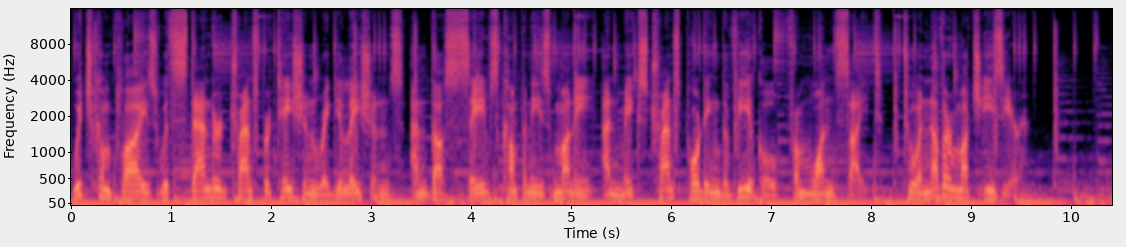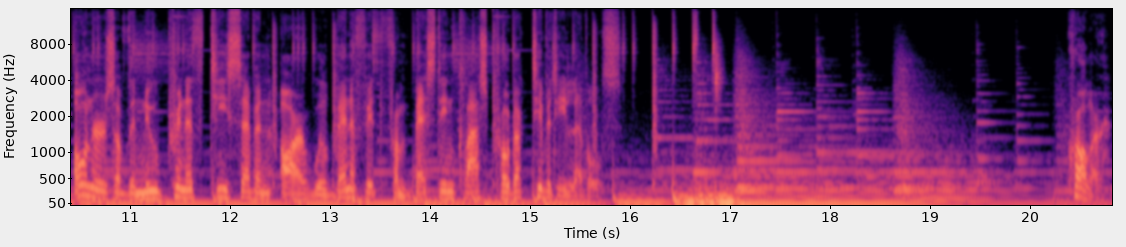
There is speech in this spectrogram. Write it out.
which complies with standard transportation regulations and thus saves companies money and makes transporting the vehicle from one site to another much easier. Owners of the new Prinoth T7R will benefit from best-in-class productivity levels. Crawler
